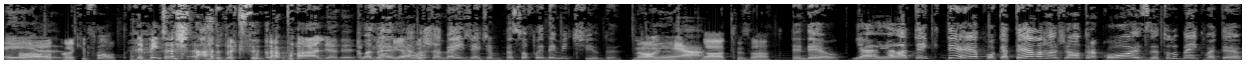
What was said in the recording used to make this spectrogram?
É, Ah, para que falta. Depende do estado para que você trabalha, né? Mas Em termos- também, gente, a pessoa foi demitida. Não, É. exato, exato. Entendeu? E aí ela tem que ter, porque até ela arranjar outra coisa, tudo bem que vai ter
